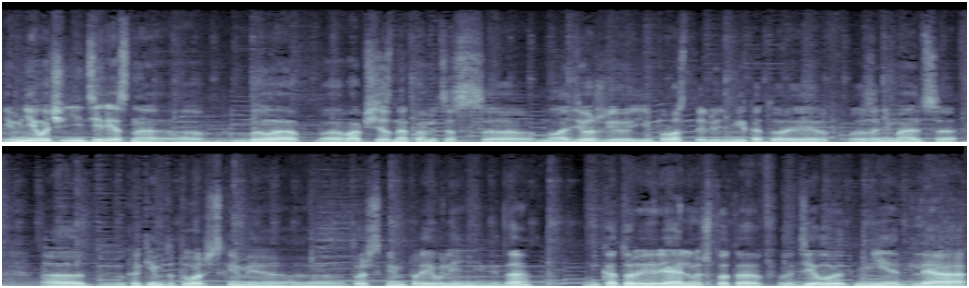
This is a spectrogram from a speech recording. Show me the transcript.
и мне очень интересно э, было э, вообще знакомиться с молодежью и просто людьми, которые занимаются какими-то творческими, творческими проявлениями, да, которые реально что-то делают не для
